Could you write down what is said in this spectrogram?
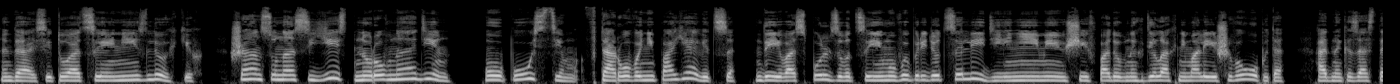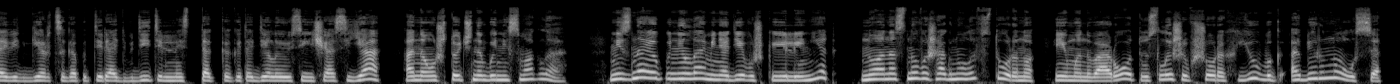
Да, ситуация не из легких. Шанс у нас есть, но ровно один. Упустим, второго не появится, да и воспользоваться ему вы придется Лидии, не имеющей в подобных делах ни малейшего опыта. Однако заставить герцога потерять бдительность, так как это делаю сейчас я, она уж точно бы не смогла. Не знаю, поняла меня девушка или нет, но она снова шагнула в сторону, и Монворот, услышав шорох юбок, обернулся.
